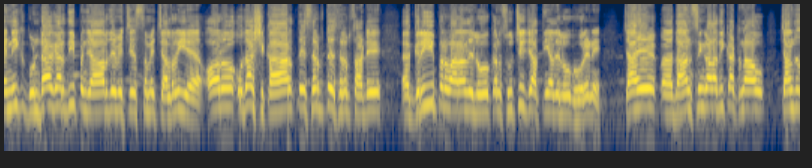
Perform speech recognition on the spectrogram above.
ਇੰਨੀ ਕੁ ਗੁੰਡਾਗਰਦੀ ਪੰਜਾਬ ਦੇ ਵਿੱਚ ਇਸ ਸਮੇਂ ਚੱਲ ਰਹੀ ਹੈ ਔਰ ਉਹਦਾ ਸ਼ਿਕਾਰ ਤੇ ਸਿਰਫ ਤੇ ਸਿਰਫ ਸਾਡੇ ਗਰੀਬ ਪਰਿਵਾਰਾਂ ਦੇ ਲੋਕ, ਅਨੁਸੂਚਿਤ ਜਾਤੀਆਂ ਦੇ ਲੋਕ ਹੋ ਰਹੇ ਨੇ। ਚਾਹੇ ਦਾਨ ਸਿੰਘ ਵਾਲਾ ਦੀ ਘਟਨਾ ਆਓ ਚੰਦ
